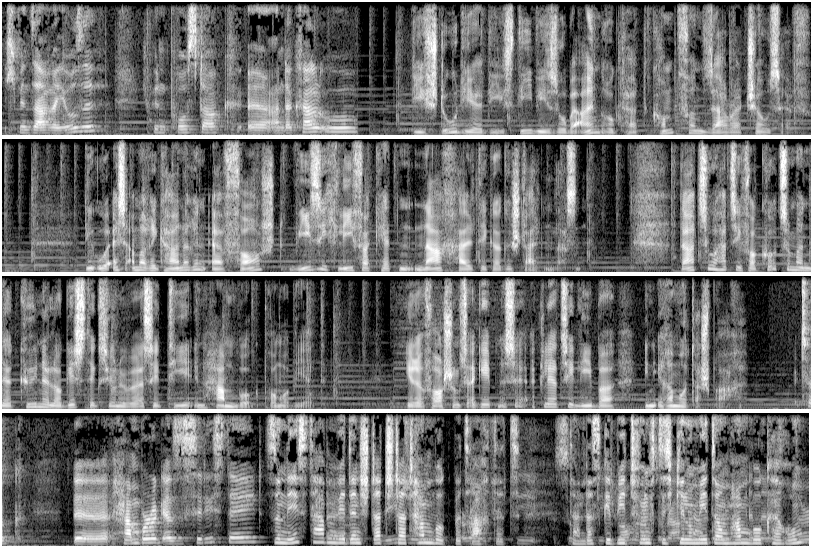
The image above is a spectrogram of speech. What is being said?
Ich bin Sarah Josef, ich bin Postdoc äh, an der KLU. Die Studie, die Stevie so beeindruckt hat, kommt von Sarah Joseph. Die US-Amerikanerin erforscht, wie sich Lieferketten nachhaltiger gestalten lassen. Dazu hat sie vor kurzem an der Kühne Logistics University in Hamburg promoviert. Ihre Forschungsergebnisse erklärt sie lieber in ihrer Muttersprache. Took äh, Zunächst haben wir den Stadtstaat Hamburg betrachtet, dann das Gebiet 50 Kilometer um Hamburg herum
